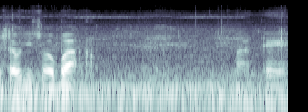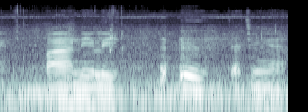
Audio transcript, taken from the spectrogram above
Kita uji coba pakai vanili cacingnya.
